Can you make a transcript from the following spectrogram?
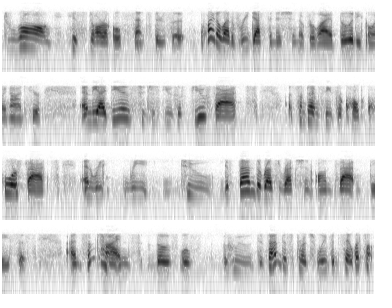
strong historical sense. There's a, quite a lot of redefinition of reliability going on here. And the idea is to just use a few facts, uh, sometimes these are called core facts, and re, re, to defend the resurrection on that basis. And sometimes those will who defend this approach will even say, let's not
